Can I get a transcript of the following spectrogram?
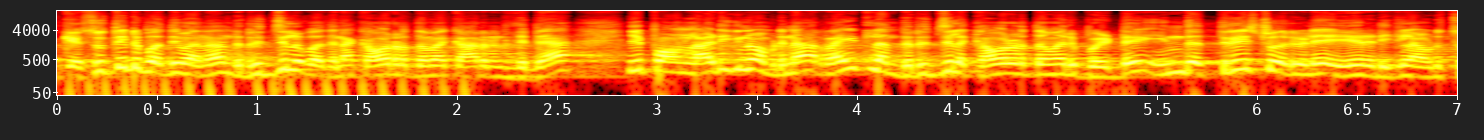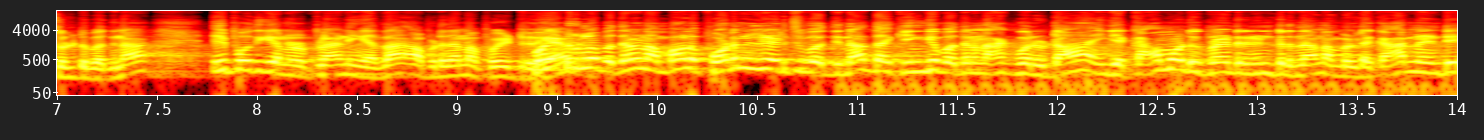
ஓகே சுற்றிட்டு பார்த்தீங்கன்னா அந்த ரிட்ஜில் பார்த்தீங்கன்னா கவர் எடுத்த மாதிரி கார் எடுத்துட்டேன் இப்போ அவங்களை அடிக்கணும் அப்படின்னா ரைட்டில் அந்த ரிட்ஜில் கவர் எடுத்த மாதிரி போயிட்டு இந்த த்ரீ ஸ்டோரியிலே ஏர் அடிக்கலாம் அப்படின்னு சொல்லிட்டு பார்த்தீங்கன்னா இப்போதைக்கு என்னோட பிளானிங் தான் அப்படி தான் நான் போயிட்டு இருக்கேன். பார்த்தீங்கன்னா நம்மளால புடனில் அடிச்சு பார்த்தீங்கன்னா தக்கு இங்கே பார்த்தீங்கன்னா நாக் பண்ணிவிட்டான் இங்கே காமௌண்ட் பிளான் நின்று இருந்தா நம்மள்ட்ட கார் நைன்டி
